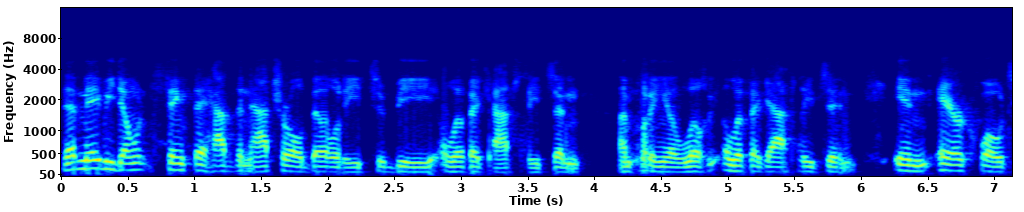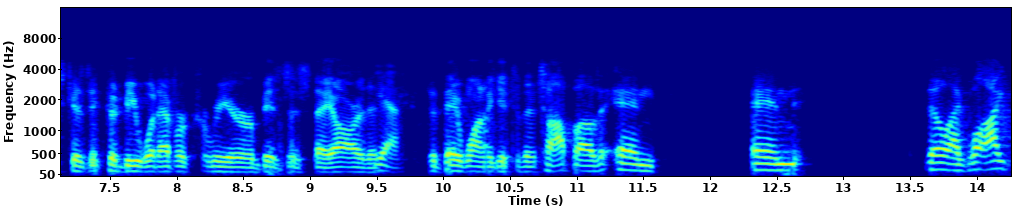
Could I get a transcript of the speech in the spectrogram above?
that maybe don't think they have the natural ability to be Olympic athletes. And I'm putting Olympic athletes in in air quotes because it could be whatever career or business they are that yeah. that they want to get to the top of. And and they're like, well, I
